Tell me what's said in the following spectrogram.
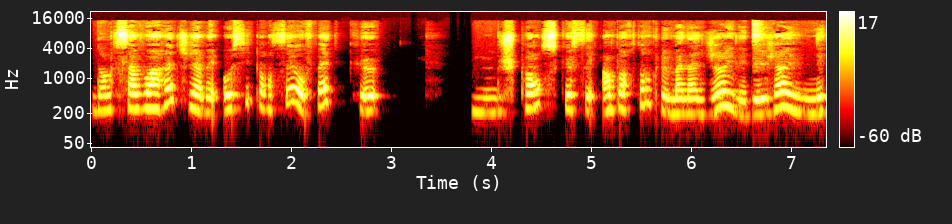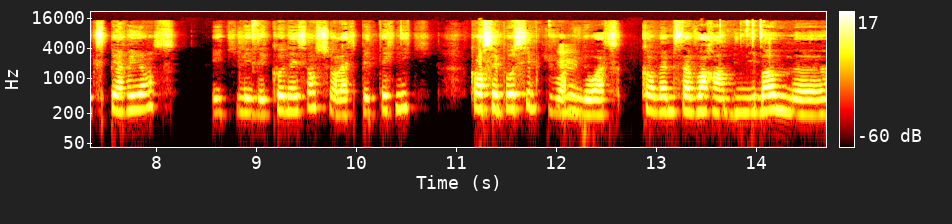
Dans le savoir-être, j'avais aussi pensé au fait que hum, je pense que c'est important que le manager il ait déjà une expérience et qu'il ait des connaissances sur l'aspect technique. Quand c'est possible, tu vois, Mm. il doit quand même savoir un minimum euh,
